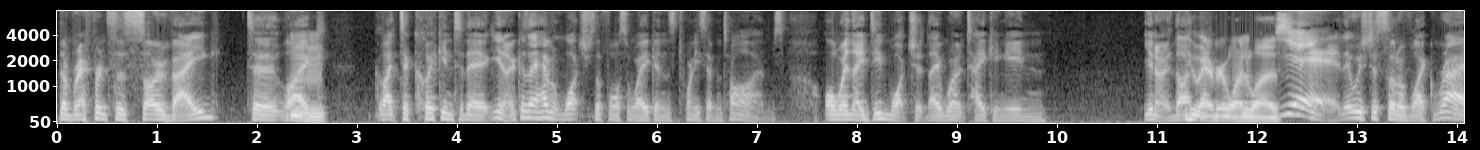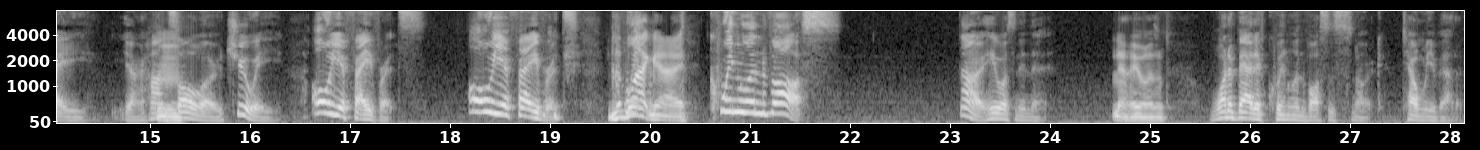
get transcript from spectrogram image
the references so vague to like, mm-hmm. like to click into their, you know, because they haven't watched The Force Awakens twenty seven times, or when they did watch it, they weren't taking in, you know, the, Who everyone was. yeah, it was just sort of like Rey, you know, Han mm. Solo, Chewie, all your favorites, all your favorites. The black guy. Quinlan Vos. No, he wasn't in there. No, he wasn't. What about if Quinlan Vos is Snoke? Tell me about it.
